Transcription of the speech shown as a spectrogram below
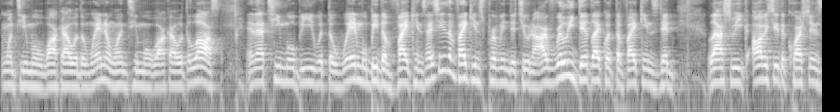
one team will walk out with a win and one team will walk out with a loss. And that team will be with the win, will be the Vikings. I see the Vikings proving to 2 now. I really did like what the Vikings did last week. Obviously, the question is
